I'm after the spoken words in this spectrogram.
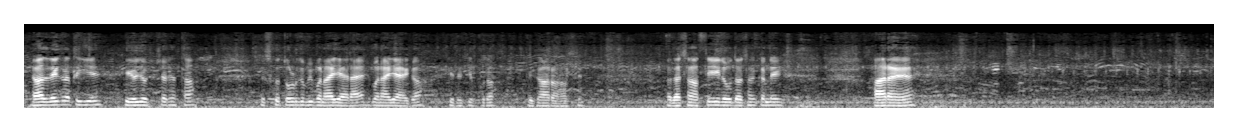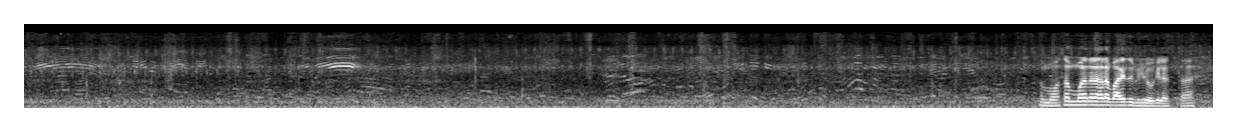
यहाँ देख रहे थे ये ये जो जगह था, इसको तोड़ के भी बनाया जा रहा है, बनाया जाएगा। ये देखिए पूरा दिखा रहा से दर्शनार्थी लोग दर्शन करने आ रहे हैं। तो मौसम बन रहा है बारिश भी होगी लगता है।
